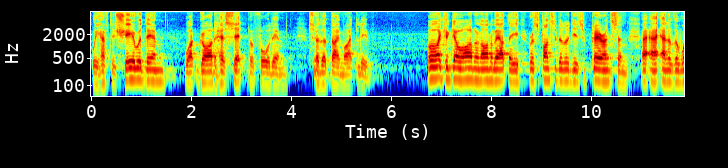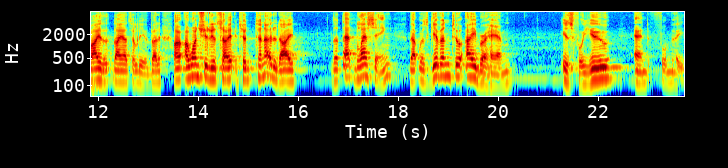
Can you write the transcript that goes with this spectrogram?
We have to share with them what God has set before them so that they might live. Well, I could go on and on about the responsibilities of parents and, uh, and of the way that they are to live. But I, I want you to, say, to, to know today that that blessing that was given to Abraham is for you and for me.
